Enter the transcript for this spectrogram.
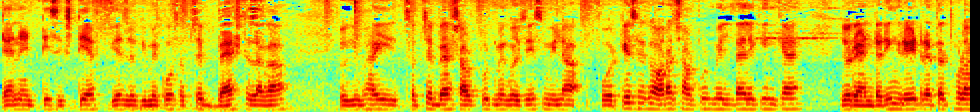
ten eighty sixty F P S जो कि मेरे को सबसे बेस्ट लगा, क्योंकि भाई सबसे बेस्ट आउटपुट मेरे को इसे मिला। फोर के से तो और अच्छा आउटपुट मिलता है, लेकिन क्या है, जो रेंडरिंग रेट रहता है, थोड़ा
